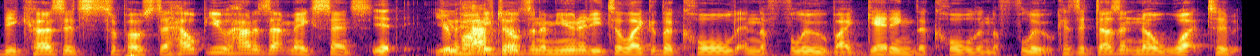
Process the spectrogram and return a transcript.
Because it's supposed to help you. How does that make sense? It Your you body have to- builds an immunity to like the cold and the flu by getting the cold and the flu because it doesn't know what to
